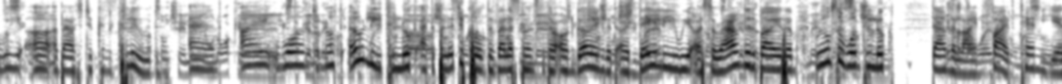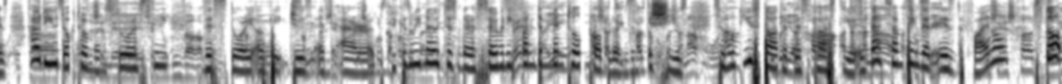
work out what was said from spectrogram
we are about to conclude, and I want not only to look at the political developments that are ongoing, that are daily, we are surrounded by them, we also want to look down the line, five, ten years, how do you, Dr. Mansour, see this story of the Jews and Arabs? Because we notice there are so many fundamental problems and issues. So what you started this past year, is that something that is the final stop,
